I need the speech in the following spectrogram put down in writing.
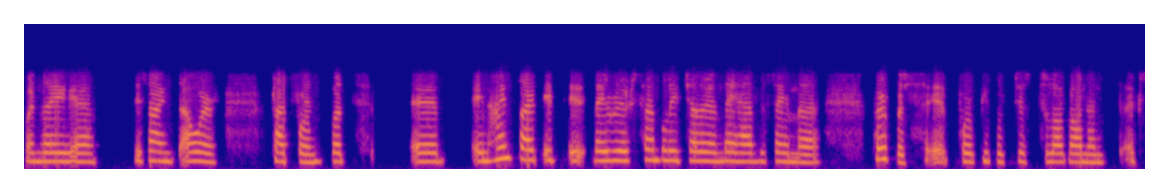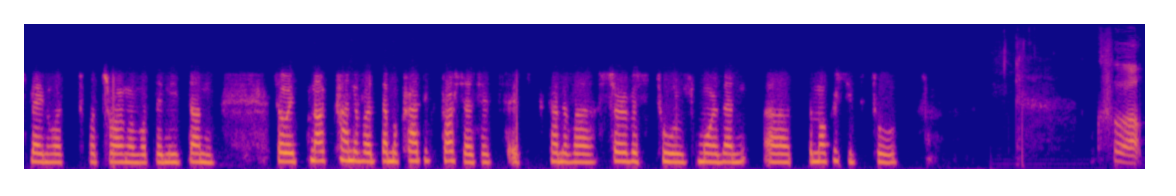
when they uh, designed our platform. But uh, in hindsight, it, it, they resemble each other and they have the same uh, purpose uh, for people just to log on and explain what what's wrong and what they need done. So it's not kind of a democratic process. It's it's kind of a service tool more than a democracy tool. Cool.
